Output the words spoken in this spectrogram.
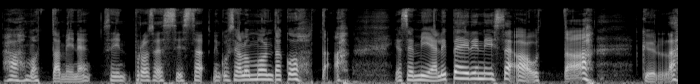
hahmottaminen siinä prosessissa, niin kuin siellä on monta kohtaa. Ja se mielipeili niissä auttaa, kyllä.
